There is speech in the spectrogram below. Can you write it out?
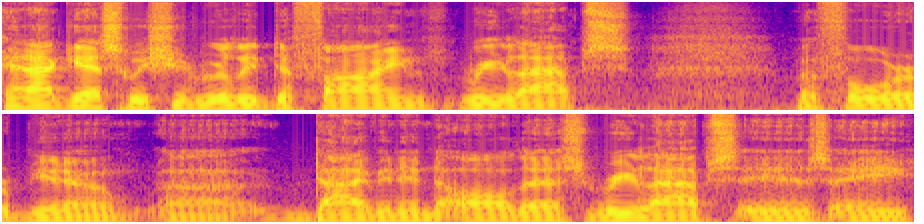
and I guess we should really define relapse before, you know, uh, diving into all this. Relapse is a,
